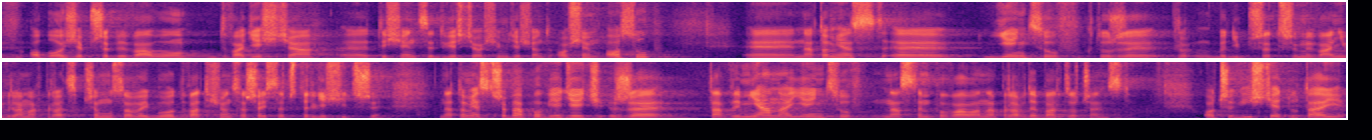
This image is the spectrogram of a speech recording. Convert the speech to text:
w obozie przebywało 20 288 osób. E, Natomiast e, jeńców, którzy byli przetrzymywani w ramach pracy przymusowej było 2643. Natomiast trzeba powiedzieć, że ta wymiana jeńców następowała naprawdę bardzo często. Oczywiście tutaj,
